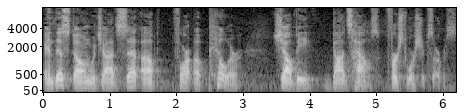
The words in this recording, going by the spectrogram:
And this stone which I've set up for a pillar shall be God's house. First worship service.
